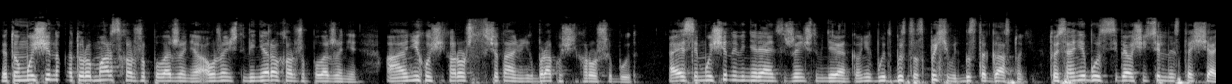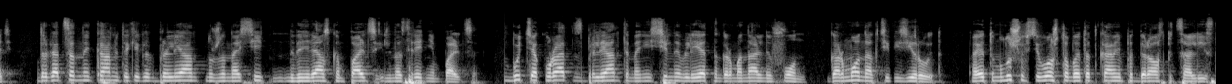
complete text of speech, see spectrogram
Это мужчина, у которого Марс в хорошем положении, а у женщины Венера в хорошем положении. А у них очень хорошее сочетание, у них брак очень хороший будет. А если мужчина венерианец, женщина венерианка, у них будет быстро вспыхивать, быстро гаснуть. То есть они будут себя очень сильно истощать. Драгоценные камни, такие как бриллиант, нужно носить на венерианском пальце или на среднем пальце. Будьте аккуратны с бриллиантами, они сильно влияют на гормональный фон. Гормоны активизируют. Поэтому лучше всего, чтобы этот камень подбирал специалист.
